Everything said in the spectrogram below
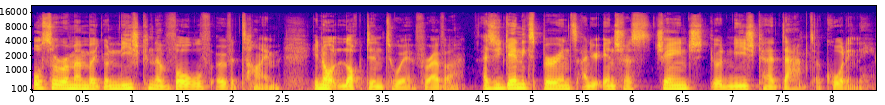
Also remember your niche can evolve over time. You're not locked into it forever. As you gain experience and your interests change, your niche can adapt accordingly.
